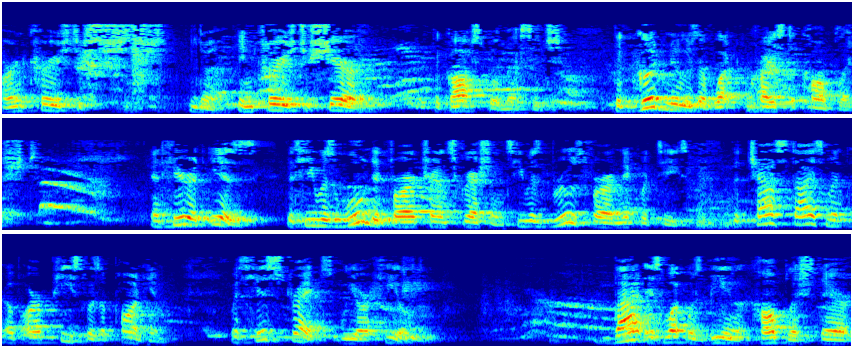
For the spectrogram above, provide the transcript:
are encouraged to, sh- encouraged to share the gospel message, the good news of what Christ accomplished. And here it is that he was wounded for our transgressions, he was bruised for our iniquities. The chastisement of our peace was upon him. With his stripes we are healed. That is what was being accomplished there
